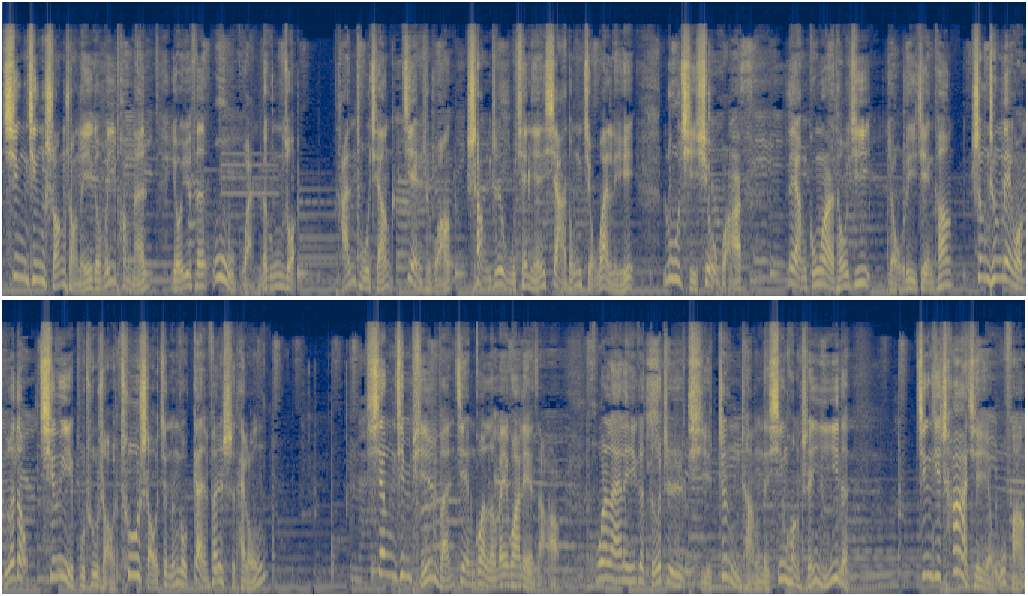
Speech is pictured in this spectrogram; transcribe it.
清清爽爽的一个微胖男，有一份物管的工作，谈吐强，见识广，上知五千年，下懂九万里，撸起袖管，练肱二头肌，有力健康，声称练过格斗，轻易不出手，出手就能够干翻史泰龙。相亲频繁，见惯了歪瓜裂枣，忽然来了一个德智体正常的心旷神怡的，经济差些也无妨。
